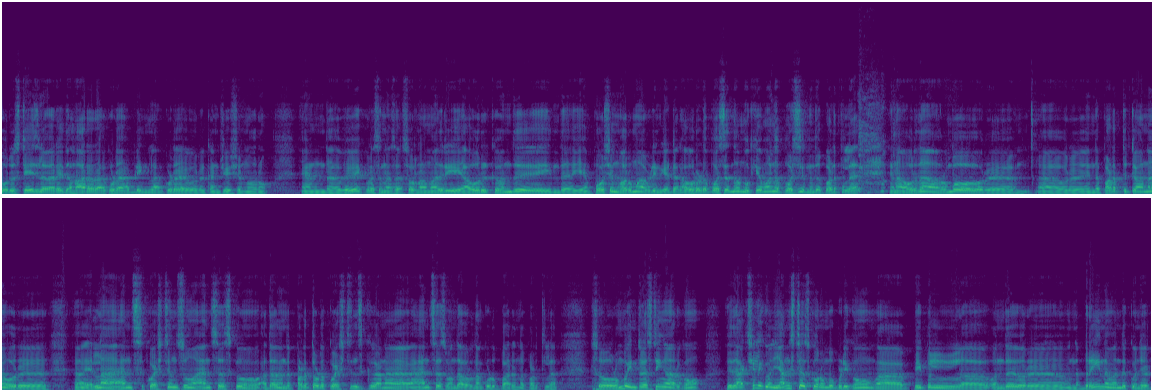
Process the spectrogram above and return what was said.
ஒரு ஸ்டேஜில் வேறு இது ஹாரராக கூட அப்படின்லாம் கூட ஒரு கன்ஃபியூஷன் வரும். அண்ட் விவேக் பிரசன்னா சார் சொல்கிற மாதிரி அவருக்கு வந்து இந்த என் போர்ஷன் வருமா அப்படின்னு கேட்டார். அவரோட போர்ஷன் தான் முக்கியமான போர்ஷன் இந்த படத்தில். ஏன்னா அவர் தான் ரொம்ப ஒரு ஒரு இந்த படத்துக்கான ஒரு எல்லா ஆன்ஸ் கொஸ்டின்ஸும் ஆன்சர்ஸ்க்கும் அதாவது இந்த படத்தோட கொஸ்டின்ஸ்க்கான ஆன்சர்ஸ் வந்து அவர் தான் கொடுப்பார் இந்த படத்தில். ஸோ ரொம்ப இன்ட்ரெஸ்டிங்காக இருக்கும். இது ஆக்சுவலி கொஞ்சம் யங்ஸ்டர்ஸ்க்கும் ரொம்ப பிடிக்கும். பீப்புள் வந்து ஒரு இந்த பிரெயினை வந்து கொஞ்சம்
